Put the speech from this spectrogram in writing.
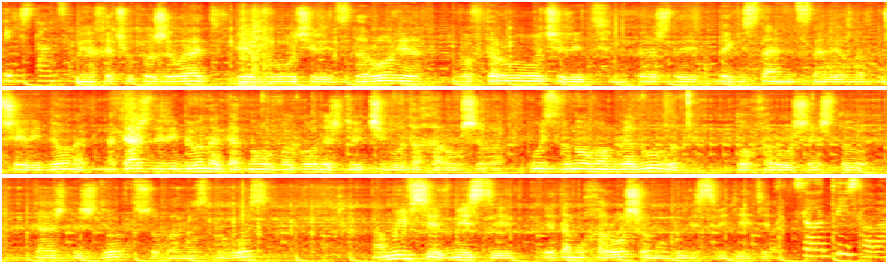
дагестанцам? Я хочу пожелать в первую очередь здоровья, во вторую очередь каждый дагестанец, наверное, в душе ребенок, а каждый ребенок от Нового года ждет чего-то хорошего. Пусть в Новом году вот то хорошее, что каждый ждет, чтобы оно сбылось. А мы все вместе этому хорошему были свидетелями. Золотые слова.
